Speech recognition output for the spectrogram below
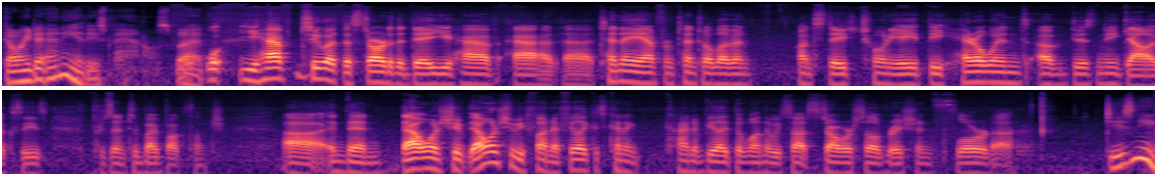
going to any of these panels. But Well, you have two at the start of the day. You have at uh, 10 a.m. from 10 to 11 on stage 28, the Heroines of Disney Galaxies, presented by Buck Lunch. Uh, and then that one should that one should be fun. I feel like it's gonna kind of be like the one that we saw at Star Wars Celebration, Florida. Disney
